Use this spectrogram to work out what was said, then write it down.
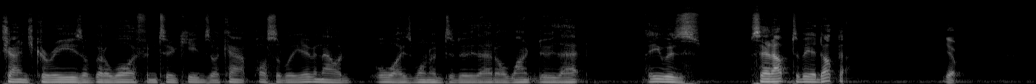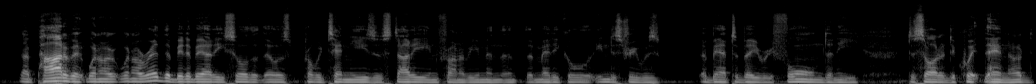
change careers. I've got a wife and two kids. I can't possibly, even though I'd always wanted to do that. I won't do that. He was set up to be a doctor. Yep. So part of it, when I when I read the bit about, he saw that there was probably ten years of study in front of him, and the, the medical industry was about to be reformed, and he decided to quit. Then, I'd,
